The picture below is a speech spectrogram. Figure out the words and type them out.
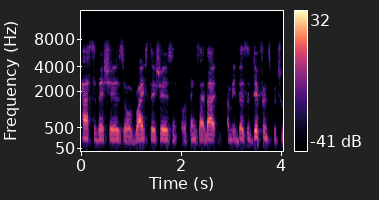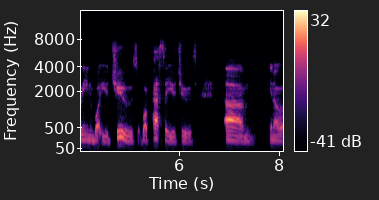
pasta dishes or rice dishes or things like that. I mean, there's a difference between what you choose, what pasta you choose. Um, you know,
